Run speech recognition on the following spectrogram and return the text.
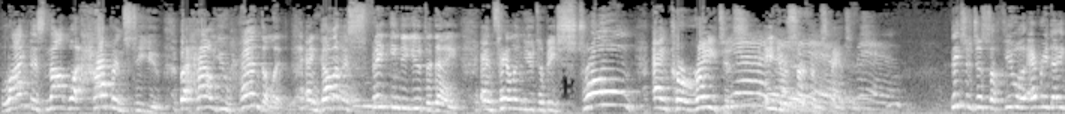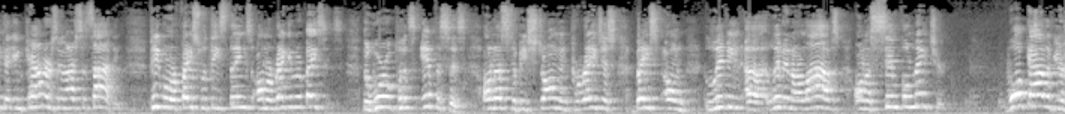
Life is not what happens to you, but how you handle it. And God is speaking to you today and telling you to be strong and courageous in your circumstances. Amen. These are just a few everyday encounters in our society. People are faced with these things on a regular basis. The world puts emphasis on us to be strong and courageous based on living, uh, living our lives on a sinful nature. Walk out of your,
